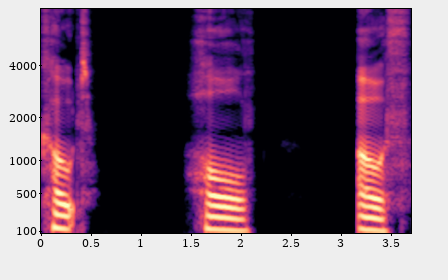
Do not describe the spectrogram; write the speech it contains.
coat, hole, oath,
